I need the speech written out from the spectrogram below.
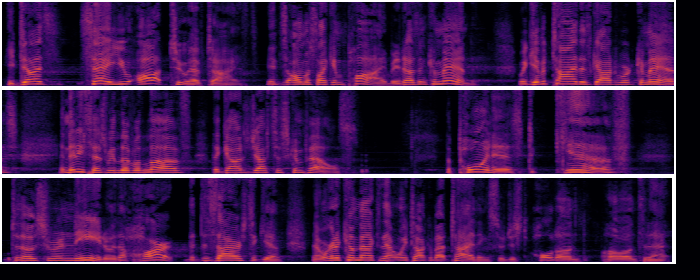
He does say you ought to have tithed. It's almost like implied, but he doesn't command it. We give a tithe as God's word commands, and then he says we live with love that God's justice compels. The point is to give to those who are in need or the heart that desires to give. Now we're going to come back to that when we talk about tithing, so just hold on, hold on to that.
